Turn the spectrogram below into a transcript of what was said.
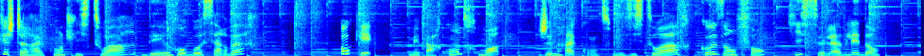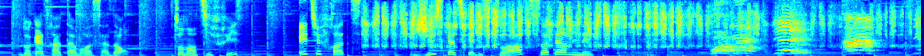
que je te raconte l'histoire des robots serveurs? Ok, mais par contre, moi, je ne raconte mes histoires qu'aux enfants qui se lavent les dents. Donc attrape ta brosse à dents, ton dentifrice, et tu frottes, jusqu'à ce que l'histoire soit terminée. 3, 2, 1, 0,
